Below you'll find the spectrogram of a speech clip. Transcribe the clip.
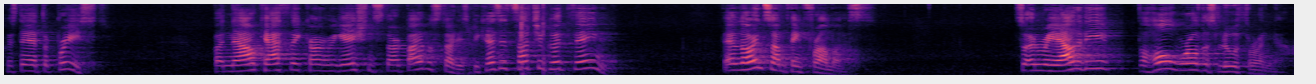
because they had the priest. But now Catholic congregations start Bible studies because it's such a good thing. They learn something from us. So in reality, the whole world is Lutheran now.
